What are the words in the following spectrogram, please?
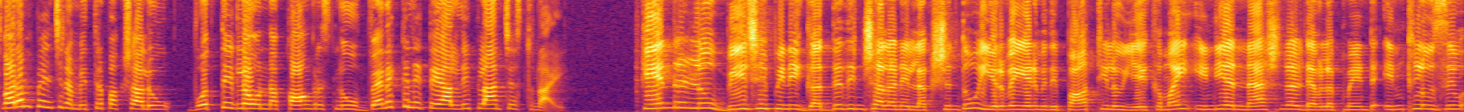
స్వరం పెంచిన మిత్రపక్షాలు ఒత్తిడిలో ఉన్న కాంగ్రెస్ను వెనక్కి నెట్టేయాలని ప్లాన్ చేస్తున్నాయి. కేంద్రంలో బీజేపీని గద్దెదించాలనే లక్ష్యంతో ఇరవై ఎనిమిది పార్టీలు ఏకమై Indian National Development Inclusive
